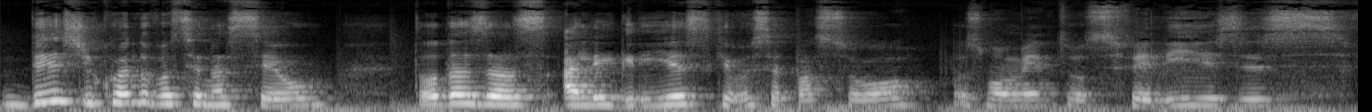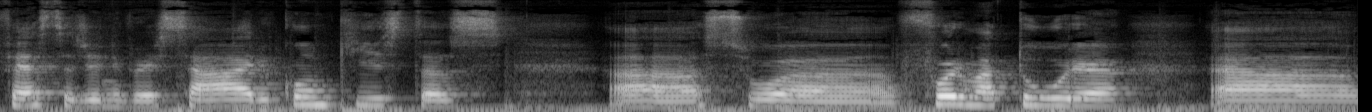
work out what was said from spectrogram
desde quando você nasceu, todas as alegrias que você passou, os momentos felizes, festa de aniversário, conquistas, a sua formatura, a,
